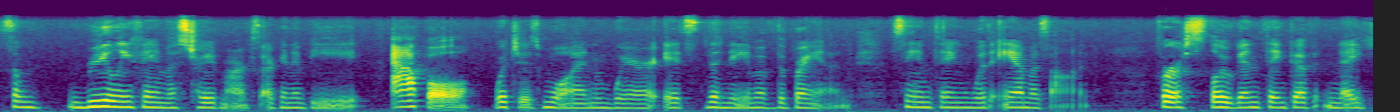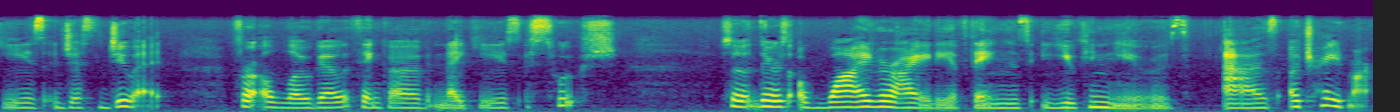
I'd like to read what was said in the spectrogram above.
Some really famous trademarks are going to be Apple, which is one where it's the name of the brand. Same thing with Amazon. For a slogan, think of Nike's Just Do It. For a logo, think of Nike's swoosh. So there's a wide variety of things you can use as a trademark.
